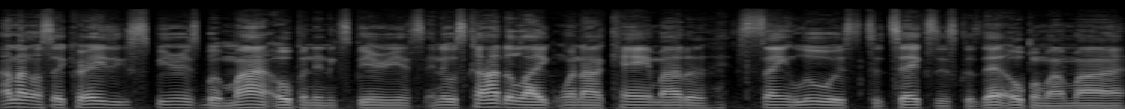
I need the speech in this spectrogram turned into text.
I'm not gonna say crazy experience, but mind opening experience. And it was kind of like when I came out of St. Louis to Texas, because that opened my mind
